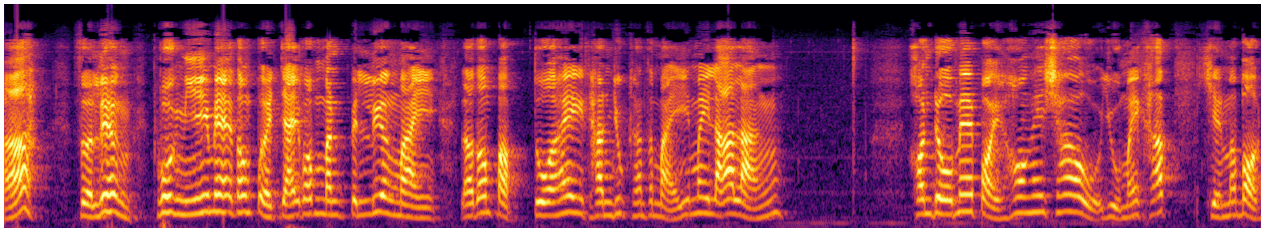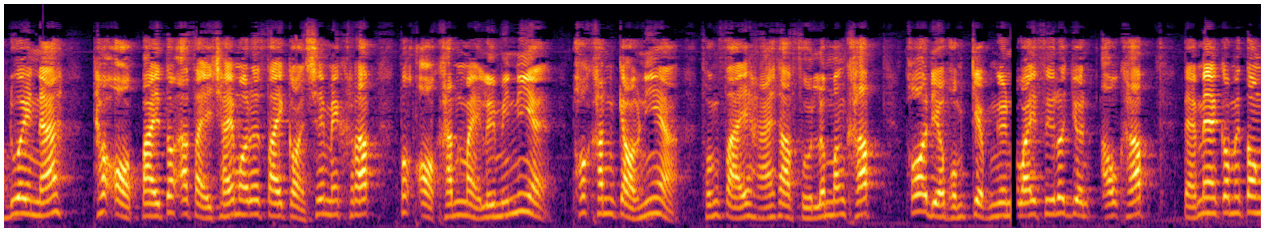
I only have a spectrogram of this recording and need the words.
ฮะ ส่วนเรื่องพวกนี้แม่ต้องเปิดใจเพราะมันเป็นเรื่องใหม่ เราต้องปรับตัวให้ทันยุคทันสมัยไม่ล้าหลัง คอนโดแม่ปล่อยห้องให้เช่าอยู่ไหมครับ เขียนมาบอกด้วยนะ ถ้าออกไปต้องอาศัยใช้มอเตอร์ไซค์ก่อนใช่ไหมครับ ต้องออกคันใหม่เลยไหมเนี่ย เพราะคันเก่าเนี่ย สงสัยหายสาบสูญแล้วมั้งครับพ่อเดี๋ยวผมเก็บเงินไว้ซื้อรถยนต์เอาครับ แต่แม่ก็ไม่ต้อง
